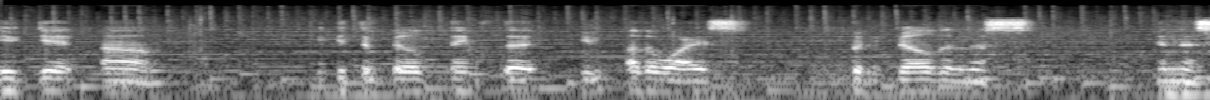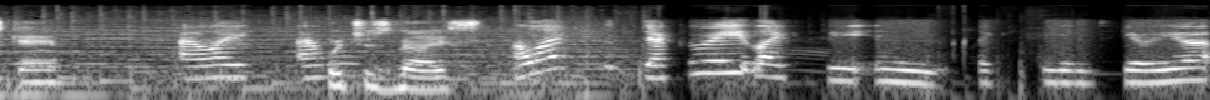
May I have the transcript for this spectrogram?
you get um you get to build things that you otherwise couldn't build in this in this game. I like I like, Which is nice. I like to decorate like the in like the interior.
